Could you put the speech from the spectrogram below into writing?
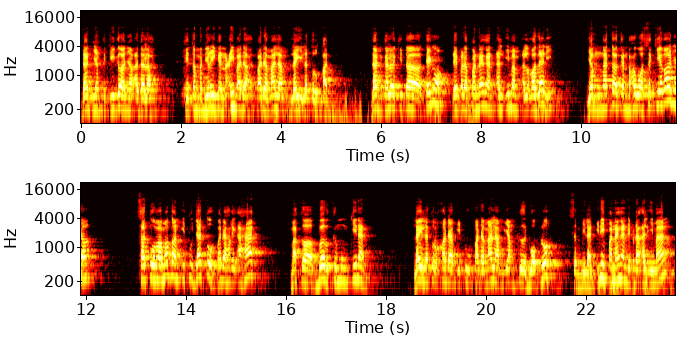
Dan yang ketiganya adalah kita mendirikan ibadah pada malam Lailatul Qadr. Dan kalau kita tengok daripada pandangan Al-Imam Al-Ghazali yang mengatakan bahawa sekiranya satu Ramadan itu jatuh pada hari Ahad, maka berkemungkinan Lailatul Qadar itu pada malam yang ke-29. Ini pandangan daripada Al-Imam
